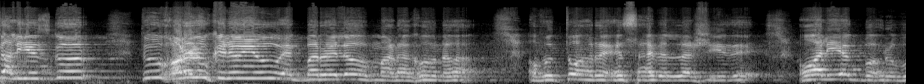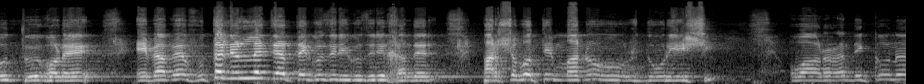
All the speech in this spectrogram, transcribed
তালিয়েস গুর তুই ঘরে রুকিল একবার হইল মারা খো না অবু তো আরে সাহেব আল্লাহ শিদে ওয়ালি একবার অবু তুই ঘরে এভাবে ফুতানুল্লে যাতে গুজরি গুজরি খাদের। পার্শ্ববর্তী মানুষ দূরে ওরা দেখো না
